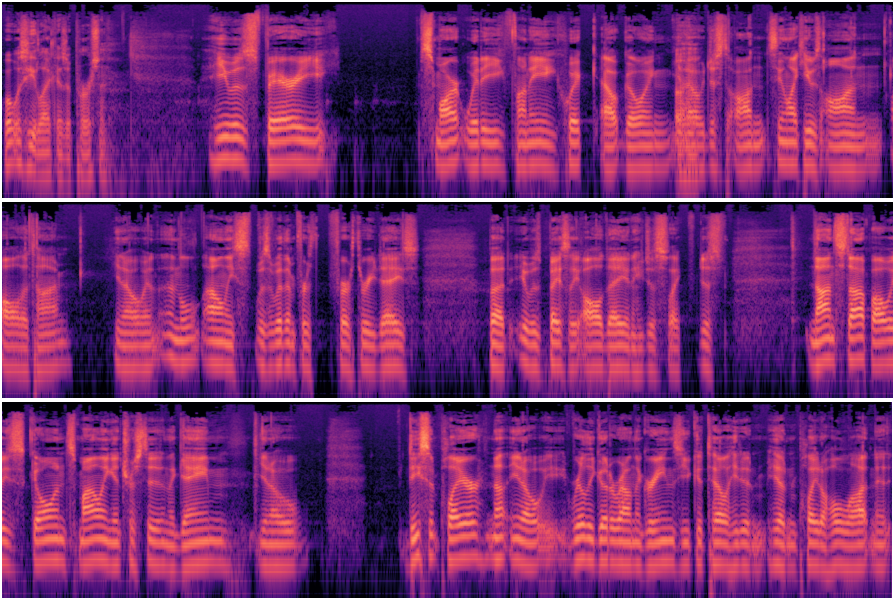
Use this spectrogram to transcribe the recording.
What was he like as a person? He was very smart, witty, funny, quick, outgoing. You Uh-huh. know, just on seemed like he was on all the time. You know, and, and I only was with him for for three days, but it was basically all day, and he just like just nonstop, always going, smiling, interested in the game. You know, decent player. Not you know, really good around the greens. You could tell he didn't he hadn't played a whole lot, and, it,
